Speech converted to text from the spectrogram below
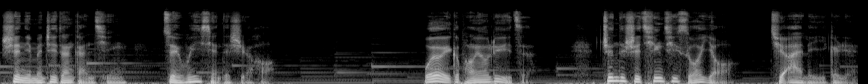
是你们这段感情最危险的时候。我有一个朋友绿子，真的是倾其所有去爱了一个人。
